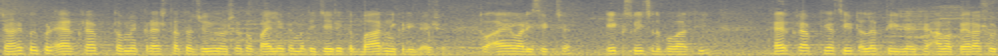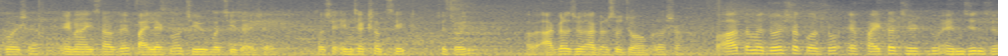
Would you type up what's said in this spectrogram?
જ્યારે કોઈ પણ એરક્રાફ્ટ તમે ક્રેશ થતો જોયું હશે, તો પાયલટમાંથી જે રીતે બહાર નીકળી જાય છે. તો આ એવાળી વાળી સીટ છે. એક સ્વિચ દબાવવાથી એરક્રાફ્ટથી આ સીટ અલગ થઈ જાય છે. આમાં પેરાશૂટ હોય છે. એના હિસાબે પાઇલટનો જીવ બચી જાય છે. તો છે ઇન્જેક્શન સીટ. જે જોઈ હવે આગળ જોઈએ આગળ શું જોવા મળે છે. તો આ તમે જોઈ શકો છો, એ ફાઇટર જેટનું એન્જિન છે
